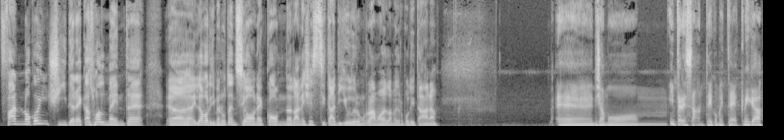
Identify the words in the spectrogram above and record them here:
fanno coincidere casualmente eh, i lavori di manutenzione con la necessità di chiudere un ramo della metropolitana. Eh, diciamo mm, interessante come tecnica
